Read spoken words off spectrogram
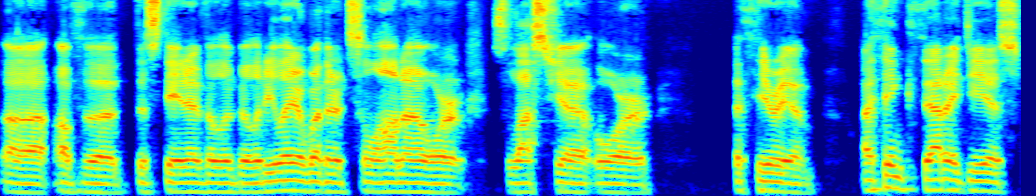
uh, of the this data availability layer, whether it's Solana or Celestia or Ethereum, I think that idea is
